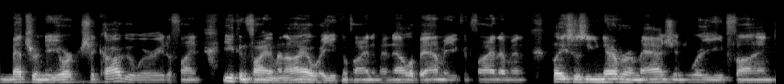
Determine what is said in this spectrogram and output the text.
Metro New York, Chicago area to find. You can find them in Iowa. You can find them in Alabama. You can find them in places you never imagined where you'd find.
